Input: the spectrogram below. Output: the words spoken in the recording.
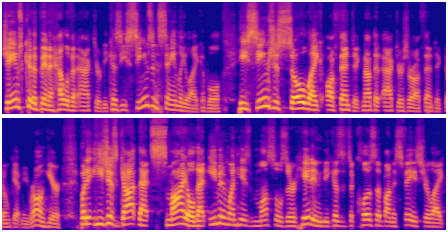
James could have been a hell of an actor because he seems insanely likable. He seems just so like authentic. Not that actors are authentic, don't get me wrong here, but it, he's just got that smile that even when his muscles are hidden because it's a close up on his face, you're like,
